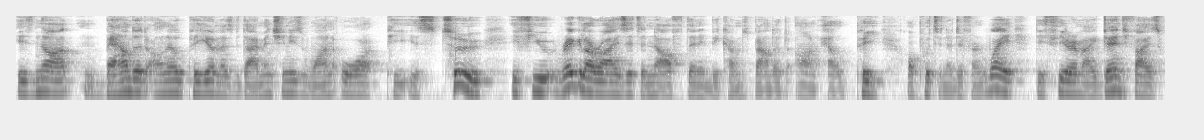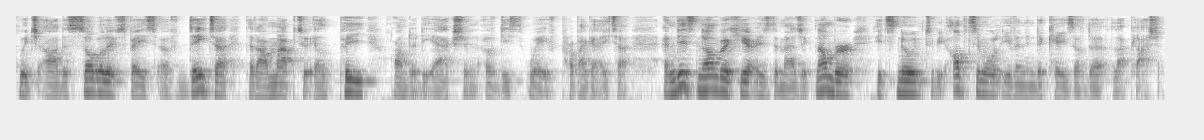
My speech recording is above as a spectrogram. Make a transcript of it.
is not bounded on LP unless the dimension is 1 or P is 2, if you regularize it enough then it becomes bounded on LP. Or put in a different way, the theorem identifies which are the Sobolev space of data that are mapped to LP under the action of this wave propagator. And this number here is the magic number. It's known to be optimal even in the case of the Laplacian.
